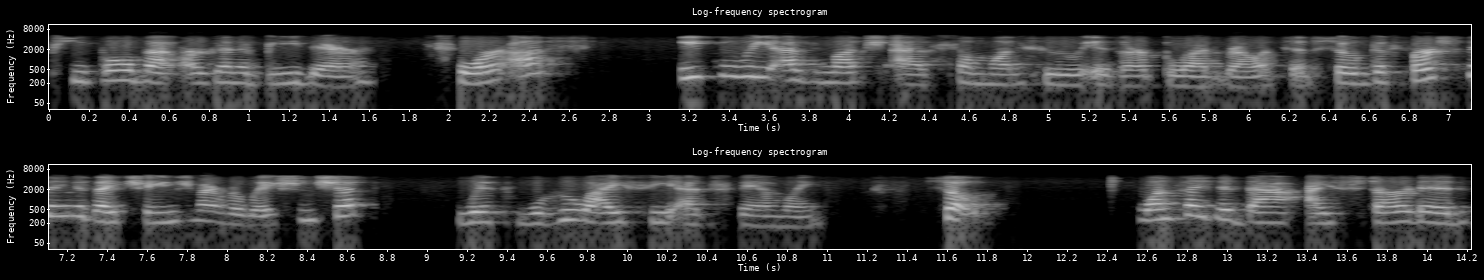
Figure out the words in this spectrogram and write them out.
people that are going to be there for us equally as much as someone who is our blood relative. So the first thing is I change my relationship with who I see as family. So once I did that, I started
